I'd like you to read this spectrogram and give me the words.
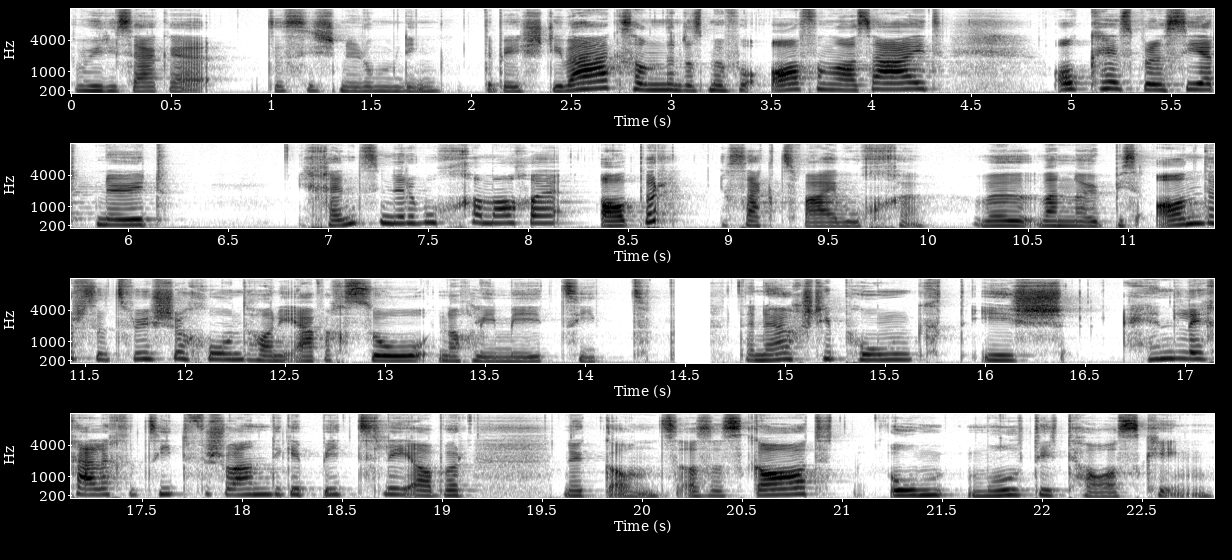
würde ich sagen, das ist nicht unbedingt der beste Weg, sondern dass man von Anfang an sagt, okay, es passiert nicht, Ich kann es in einer Woche machen, aber ich sage zwei Wochen. Weil wenn noch etwas anderes dazwischen kommt, habe ich einfach so noch ein bisschen mehr Zeit. Der nächste Punkt ist ähnlich eigentlich der Zeitverschwendung ein bisschen, aber nicht ganz. Also es geht um Multitasking.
